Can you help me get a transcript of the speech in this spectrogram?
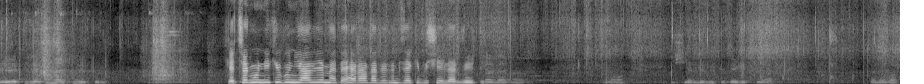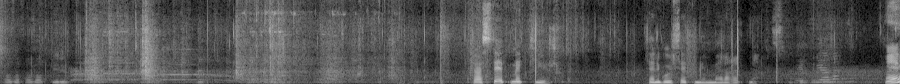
Devletli resim montunu yırttın. Geçen gün iki gün yal yemedi. Herhalde dedim Zeki bir şeyler verdi. Ben verdim abi. O zaman iş yerinde bir köpeğe geçiyor. Ben oradan fazla fazla alıp geliyorum. Ekmek yiyor. Seni göstermiyorum merak etme. He?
